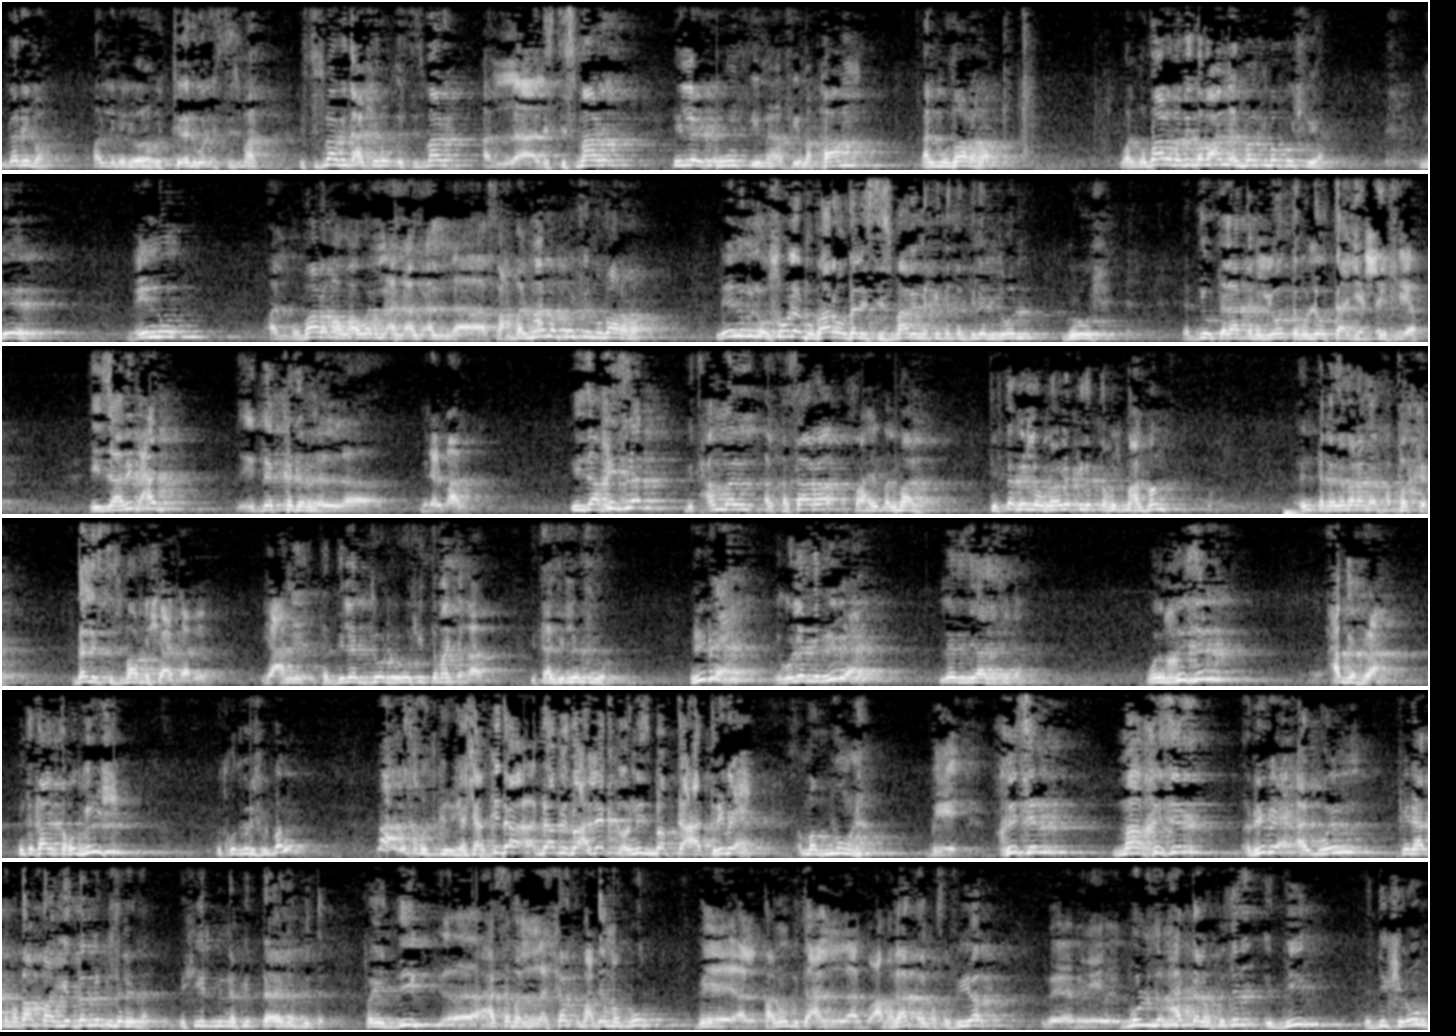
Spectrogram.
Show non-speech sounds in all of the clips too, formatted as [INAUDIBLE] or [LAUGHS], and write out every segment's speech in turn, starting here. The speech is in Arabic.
ده ربا قال لي مليون و200 والاستثمار. الاستثمار بتاع شنو؟ استثمار ال- الاستثمار إلا يكون في في مقام المضاربة. والمضاربة دي طبعا البنك ما بيخش فيها. ليه؟ لأنه المضاربة أو صاحب المال ما بيخش في المضاربة. لأنه من أصول المضاربة وده الاستثمار إنك أنت تدي لك دول قروش. تديه 3 مليون تقول له تاجر لي فيها. إذا ربحت يديك كذا من من المال. إذا خسرت بيتحمل الخسارة صاحب المال. تفتكر لو قالوا لك كده بتخش مع البنك؟ أنت كده بقى فكر. ده الاستثمار في الشارع الاسلامي يعني تدي لك دول قروش أنت ما شغال يتاجر لك فيه ربح. يقول لك الربح لك زيادة كده. وإن خسر حقك راح أنت ثاني بتاخد قرش؟ بتاخد قرش في البنك؟ ما بتاخد قرش عشان كده ده بيضع لك نسبة بتاعت ربح مضمونة. خسر ما خسر ربح. المهم في نهايه المطاف طاقة الدم لبس لها يشيل منك انت فيديك آه، حسب الشرط وبعدين مضبوط بالقانون بتاع المعاملات المصرفية. ملزم حتى لو خسر يديك يديك شنو؟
